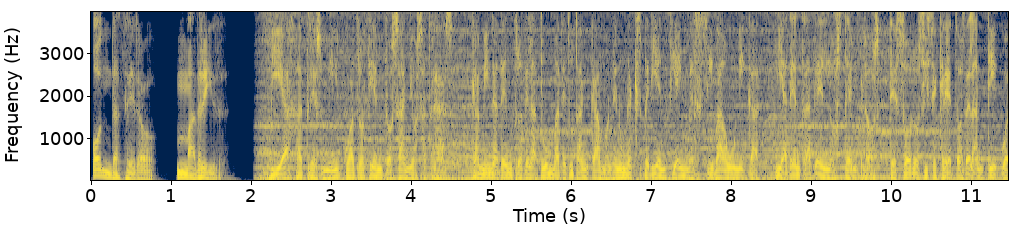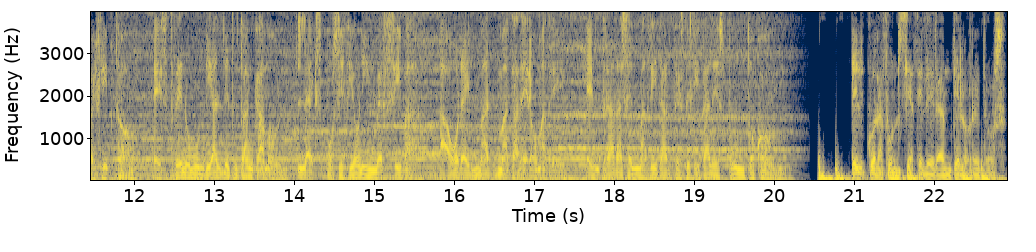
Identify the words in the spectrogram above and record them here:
Onda Cero, Madrid. Viaja 3.400 años atrás. Camina dentro de la tumba de Tutankamón en una experiencia inmersiva única y adéntrate en los templos, tesoros y secretos del antiguo Egipto. Estreno mundial de Tutankamón, la exposición inmersiva. Ahora en Mat Matadero, Madrid. Entradas en madridartesdigitales.com. El corazón se acelera ante los retos,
